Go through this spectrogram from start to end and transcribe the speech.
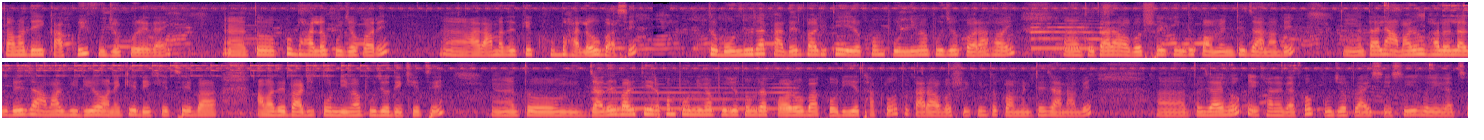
তো আমাদের এই কাকুই পুজো করে দেয়। তো খুব ভালো পুজো করে। আর আমাদেরকে খুব ভালোও বাসে। তো বন্ধুরা, কাদের বাড়িতে এরকম পূর্ণিমা পুজো করা হয় তো তারা অবশ্যই কিন্তু কমেন্টে জানাবে। তাহলে আমারও ভালো লাগবে যে আমার ভিডিও অনেকে দেখেছে বা আমাদের বাড়ির পূর্ণিমা পুজো দেখেছে। তো যাদের বাড়িতে এরকম পূর্ণিমা পুজো তোমরা করো বা করিয়ে থাকো, তো তারা অবশ্যই কিন্তু কমেন্টে জানাবে। তো যাই হোক, এখানে দেখো পুজো প্রায় শেষই হয়ে গেছে।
